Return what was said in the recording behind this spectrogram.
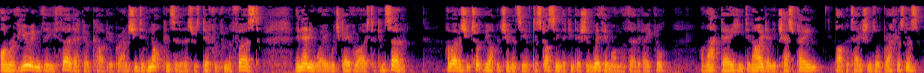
On reviewing the third echocardiogram, she did not consider this was different from the first in any way which gave rise to concern. However, she took the opportunity of discussing the condition with him on the 3rd of April. On that day, he denied any chest pain, palpitations, or breathlessness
